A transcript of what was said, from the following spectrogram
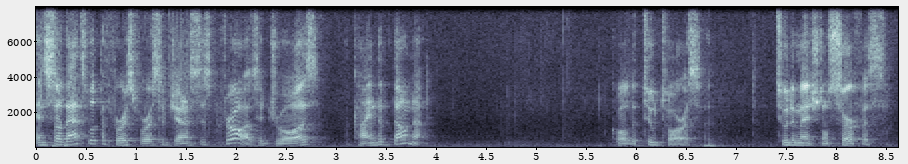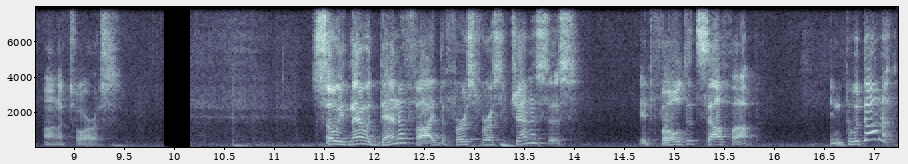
And so that's what the first verse of Genesis draws. It draws a kind of donut called a two torus, two-dimensional surface on a torus. So we've now identified the first verse of Genesis. It folds itself up into a donut.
